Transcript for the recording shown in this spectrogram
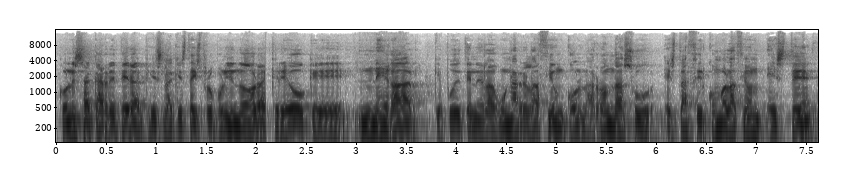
con esa carretera que es la que estáis proponiendo ahora. Creo que negar que puede tener alguna relación con la Ronda Sur, esta circunvalación este,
